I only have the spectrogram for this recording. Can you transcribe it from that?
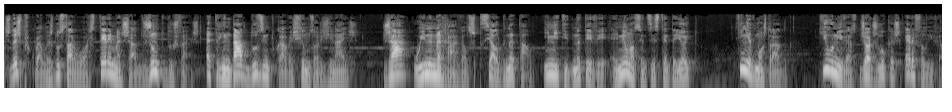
Antes das prequelas do Star Wars terem manchado junto dos fãs a trindade dos intocáveis filmes originais, já o inenarrável especial de Natal, emitido na TV em 1978, tinha demonstrado que o universo de George Lucas era falível.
